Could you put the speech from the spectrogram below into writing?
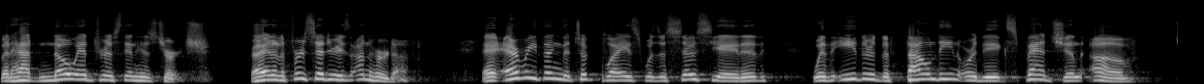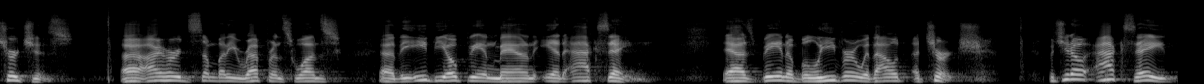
but had no interest in his church. Right? In the first century is unheard of. Everything that took place was associated with either the founding or the expansion of churches. Uh, I heard somebody reference once uh, the Ethiopian man in Acts 8 as being a believer without a church. But you know, Acts 8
